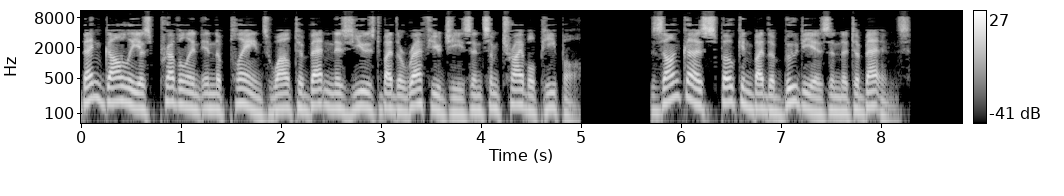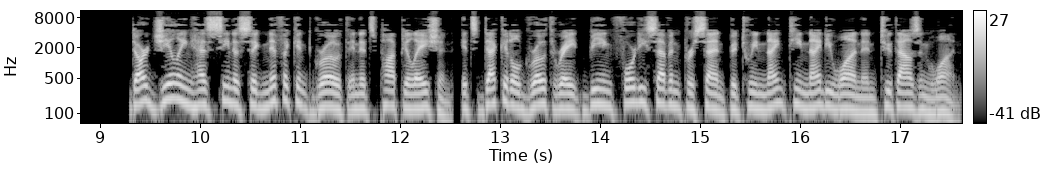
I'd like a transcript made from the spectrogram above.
Bengali is prevalent in the plains while Tibetan is used by the refugees and some tribal people. Dzongkha is spoken by the Bhutias and the Tibetans. Darjeeling has seen a significant growth in its population, its decadal growth rate being 47% between 1991 and 2001.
